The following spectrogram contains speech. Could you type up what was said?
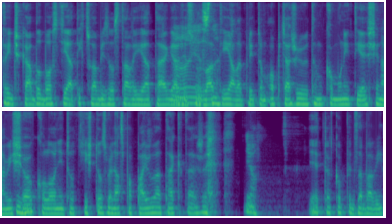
trička, blbosti a tí chcú, aby zostali a tak a No, že sú jasné. zlatí, ale pritom obťažujú tam komunity ešte navyše mm-hmm. okolo, oni to tiež dosť veľa spapajú a tak, takže Jo. je to kopec zabavy.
